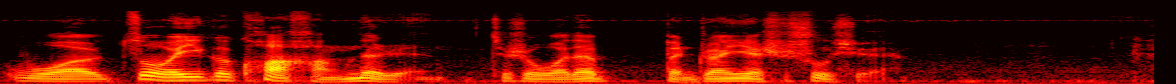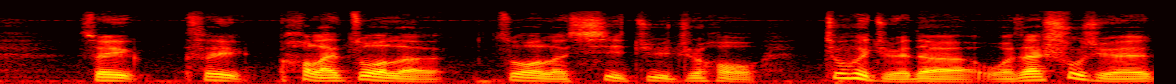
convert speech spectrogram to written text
我作为一个跨行的人，就是我的本专业是数学，所以所以后来做了做了戏剧之后，就会觉得我在数学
